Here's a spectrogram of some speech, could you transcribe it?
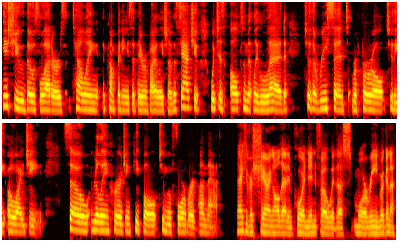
issue those letters telling the companies that they were in violation of the statute, which has ultimately led to the recent referral to the OIG. So, really encouraging people to move forward on that. Thank you for sharing all that important info with us, Maureen. We're going to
